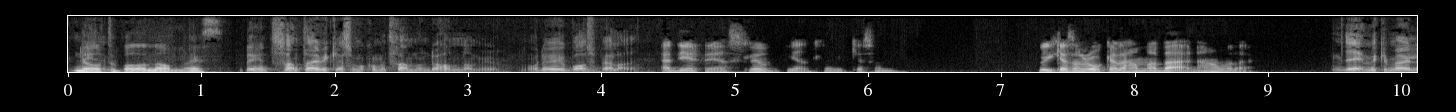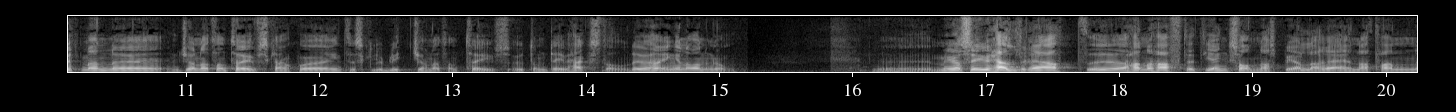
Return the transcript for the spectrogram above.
Notable alumnis. Det är intressant är vilka som har kommit fram under honom ju. Och det är ju bra spelare. Ja, det är en ren slump egentligen vilka som vilka som råkade hamna där när han var där. Det är mycket möjligt, men uh, Jonathan Toews kanske inte skulle blivit Jonathan Toews utom Dave Hackstall. Det har jag ingen aning om. Uh, men jag ser ju hellre att uh, han har haft ett gäng sådana spelare än att han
